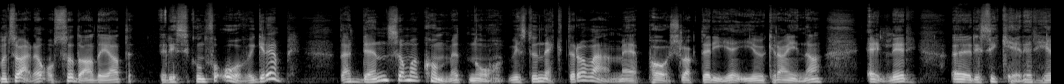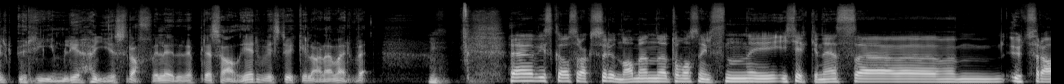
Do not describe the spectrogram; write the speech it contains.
Men så er det også da det at risikoen for overgrep det er den som har kommet nå, hvis du nekter å være med på slakteriet i Ukraina, eller eh, risikerer helt urimelig høye straffer eller represalier hvis du ikke lar deg verve. Eh, vi skal straks runde av, men eh, Thomas Nilsen i Kirkenes. Eh, ut fra,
